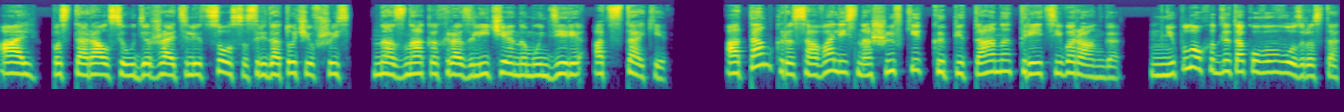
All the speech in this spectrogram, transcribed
Аль постарался удержать лицо, сосредоточившись на знаках различия на мундире от стаки. А там красовались нашивки капитана третьего ранга. Неплохо для такого возраста,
